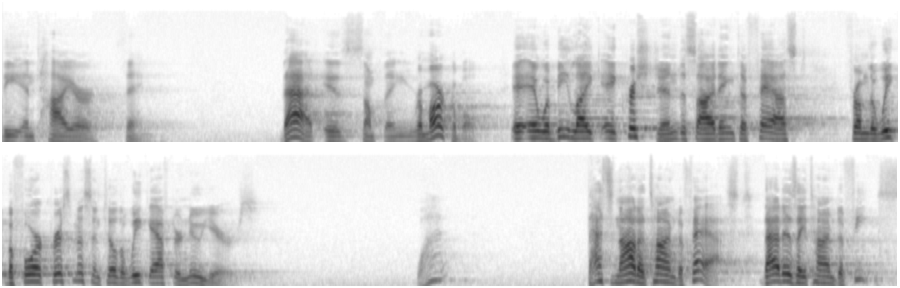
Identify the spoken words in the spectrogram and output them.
the entire thing. That is something remarkable. It, would be like a Christian deciding to fast from the week before Christmas until the week after New Year's. What? That's not a time to fast. That is a time to feast.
